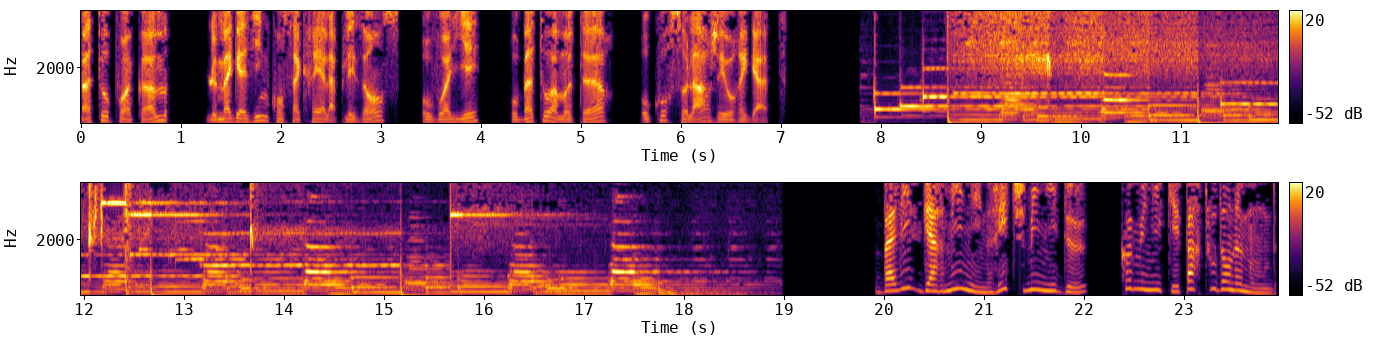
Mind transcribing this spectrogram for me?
Bateau.com, le magazine consacré à la plaisance, aux voiliers, aux bateaux à moteur, aux courses au large et aux régates. Balise Garmin InReach Mini 2, communiquée partout dans le monde.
